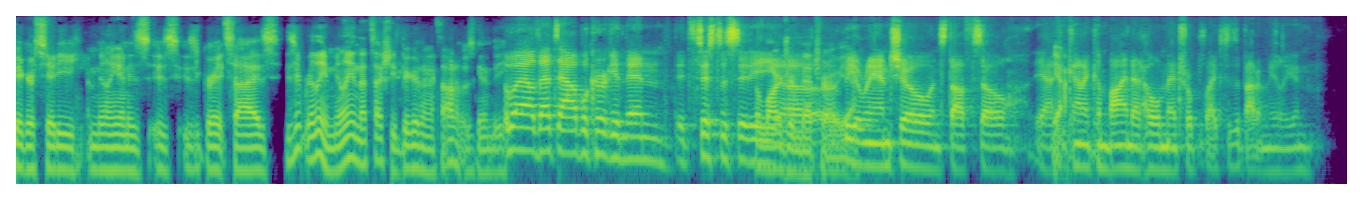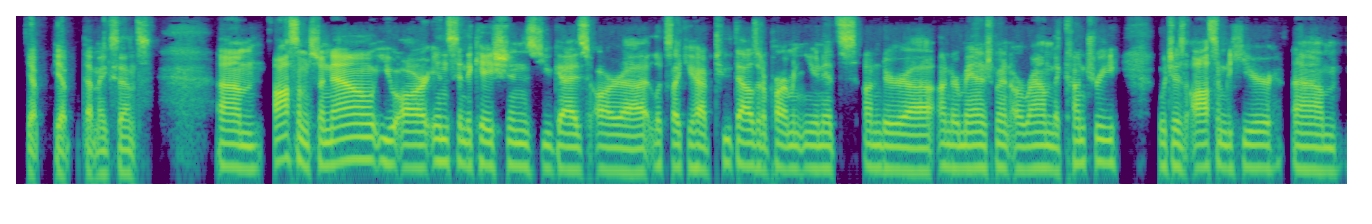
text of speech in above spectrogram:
bigger city. A million is, is, is a great size. Is it really a million? That's actually bigger than I thought it was going to be. Well, that's Albuquerque, and then its sister city, The larger uh, metro, Rio yeah. Rancho and stuff. So yeah, if Yeah. you kind of combine that whole metroplex, it's about a million. Yep, yep, that makes sense. Um, awesome. So now you are in syndications. You guys are. Uh, it looks like you have two thousand apartment units under uh, under management around the country, which is awesome to hear. Um,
